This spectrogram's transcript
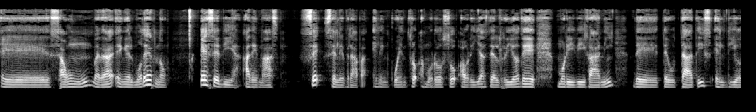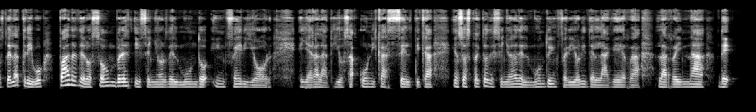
eh, Saun, ¿verdad? En el moderno. Ese día, además, se celebraba el encuentro amoroso a orillas del río de Moririgani de Teutatis, el dios de la tribu, padre de los hombres y señor del mundo inferior. Ella era la diosa única céltica en su aspecto de señora del mundo inferior y de la guerra, la reina de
